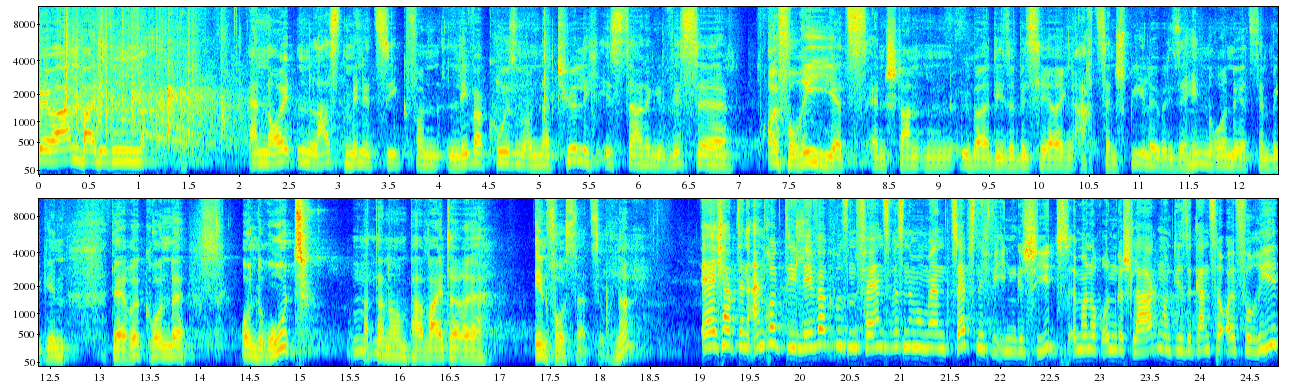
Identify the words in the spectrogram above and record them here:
Wir waren bei diesem erneuten Last-Minute-Sieg von Leverkusen und natürlich ist da eine gewisse Euphorie jetzt entstanden über diese bisherigen 18 Spiele, über diese Hinrunde, jetzt den Beginn der Rückrunde. Und Ruth mhm. hat da noch ein paar weitere Infos dazu. Ne? Ja, ich habe den Eindruck, die Leverkusen-Fans wissen im Moment selbst nicht, wie ihnen geschieht. Immer noch ungeschlagen und diese ganze Euphorie.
